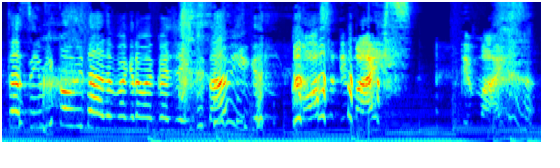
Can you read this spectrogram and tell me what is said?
tá sempre convidada pra gravar com a gente, tá, amiga? Nossa, demais! Demais!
